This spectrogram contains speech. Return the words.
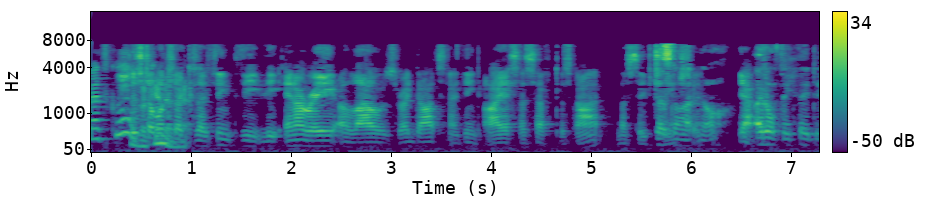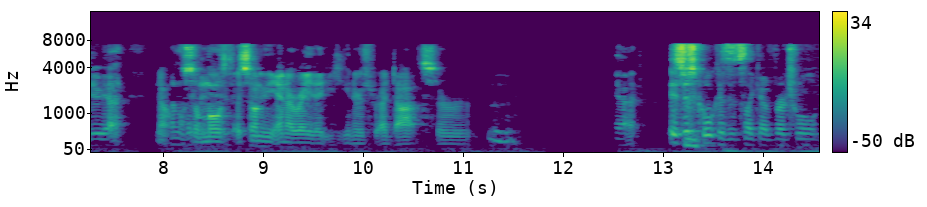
That's cool. Just Look double into check because I think the, the NRA allows red dots and I think ISSF does not unless they've Does changed not it. no. Yeah. I don't think they do. Yeah. No, so most do. it's only the NRA that you can use red dots or Yeah, it's just cool because it's like a virtual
